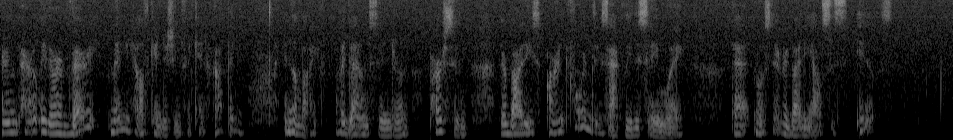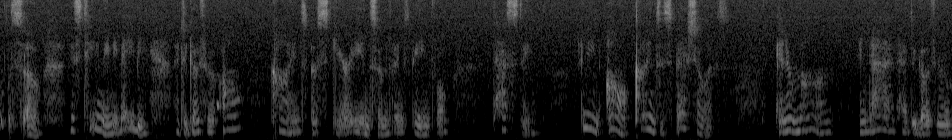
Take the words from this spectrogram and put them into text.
and apparently there are very many health conditions that can happen in the life of a Down syndrome person. Their bodies aren't formed exactly the same way that most everybody else's is. So this teeny weeny baby had to go through all kinds of scary and sometimes painful testing. I mean, all kinds of specialists. And her mom and dad had to go through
